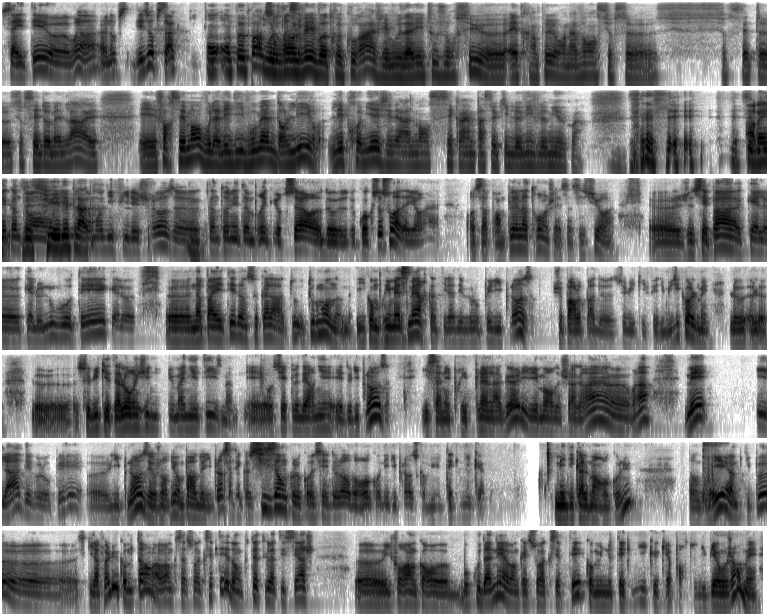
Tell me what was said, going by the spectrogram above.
ça a été voilà, des obstacles On, on peut pas vous passés. enlever votre courage et vous avez toujours su euh, être un peu en avance sur ce, sur cette, euh, sur ces domaines-là. Et, et forcément, vous l'avez dit vous-même dans le livre, les premiers, généralement, c'est quand même pas ceux qui le vivent le mieux, quoi. C'est c'est Ah de, ben, quand de on, suer les quand on modifie les choses, Mm. euh, quand on est un précurseur de, de quoi que ce soit d'ailleurs, hein, oh, ça prend plein la tronche, hein, ça c'est sûr. hein. Euh, je ne sais pas quelle, quelle nouveauté quelle, euh, n'a pas été dans ce cas-là. Tout, le monde, y compris Mesmer, quand il a développé l'hypnose, je ne parle pas de celui qui fait du musical, mais celui qui est à l'origine du magnétisme et au siècle dernier et de l'hypnose, il s'en est pris plein la gueule, il est mort de chagrin, euh, voilà. Mais il a développé l'hypnose et aujourd'hui on parle de l'hypnose. Ça fait que six ans que le Conseil de l'ordre reconnaît l'hypnose comme une technique médicalement reconnue. Donc vous voyez un petit peu euh, ce qu'il a fallu comme temps avant que ça soit accepté. Donc peut-être que la TCH, euh, il faudra encore euh, beaucoup d'années avant qu'elle soit acceptée comme une technique qui apporte du bien aux gens, mais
